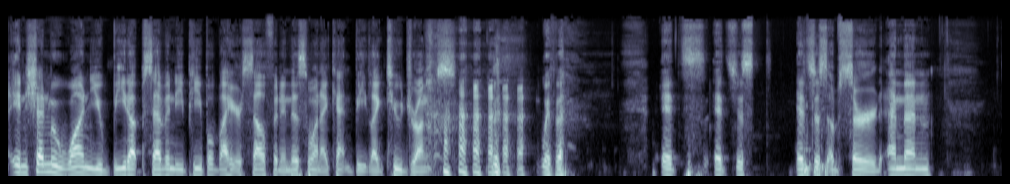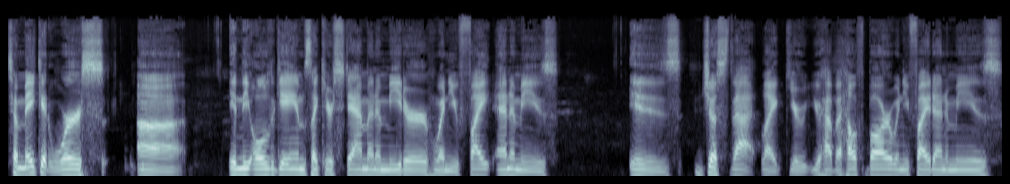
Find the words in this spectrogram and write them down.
in Shenmue 1 you beat up 70 people by yourself and in this one I can't beat like two drunks with a it's it's just it's just absurd and then to make it worse uh in the old games like your stamina meter when you fight enemies is just that like you you have a health bar when you fight enemies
